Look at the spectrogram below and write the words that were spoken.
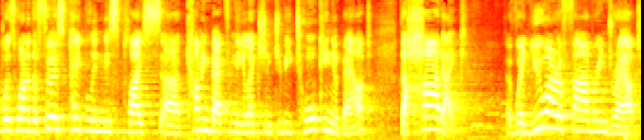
was one of the first people in this place uh, coming back from the election to be talking about the heartache of when you are a farmer in drought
